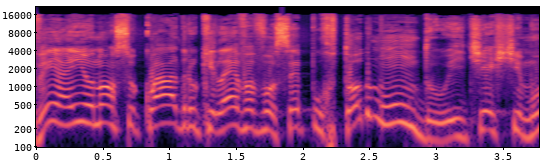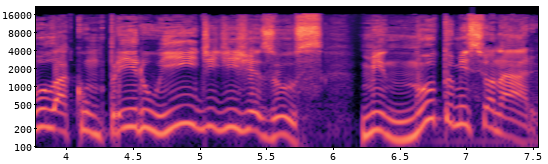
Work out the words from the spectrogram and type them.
Vem aí o nosso quadro que leva você por todo mundo e te estimula a cumprir o ID de Jesus Minuto Missionário.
